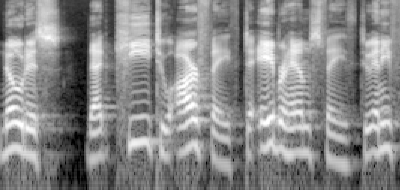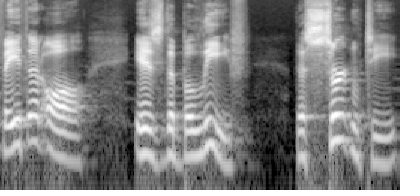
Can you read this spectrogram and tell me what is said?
notice that key to our faith, to Abraham's faith, to any faith at all, is the belief, the certainty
